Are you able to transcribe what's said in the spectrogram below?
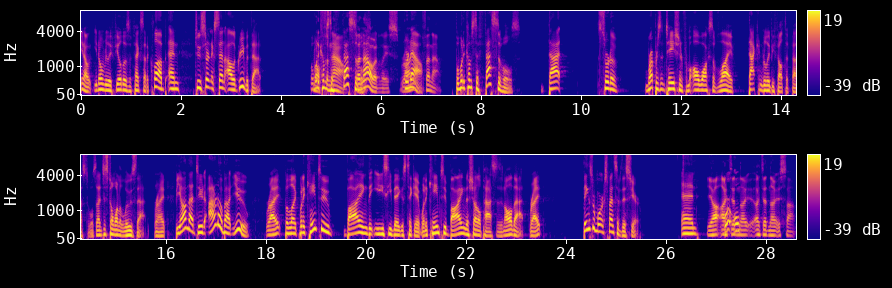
you know, you don't really feel those effects at a club." And to a certain extent, I'll agree with that. But when it comes to now. festivals, for now at least, For now. for now. but when it comes to festivals, that sort of representation from all walks of life, that can really be felt at festivals. And I just don't want to lose that, right? Beyond that, dude, I don't know about you, right? But like when it came to buying the EDC Vegas ticket, when it came to buying the shuttle passes and all that, right? Things were more expensive this year. And Yeah, I did all- know. I did notice that.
